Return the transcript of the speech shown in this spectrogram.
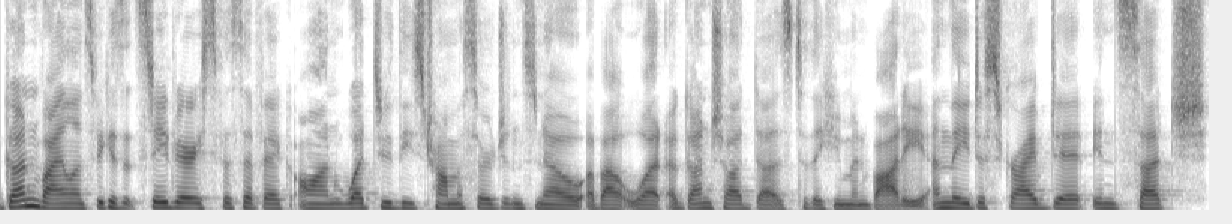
gun violence because it stayed very specific on what do these trauma surgeons know about what a gunshot does to the human body and they described it in such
